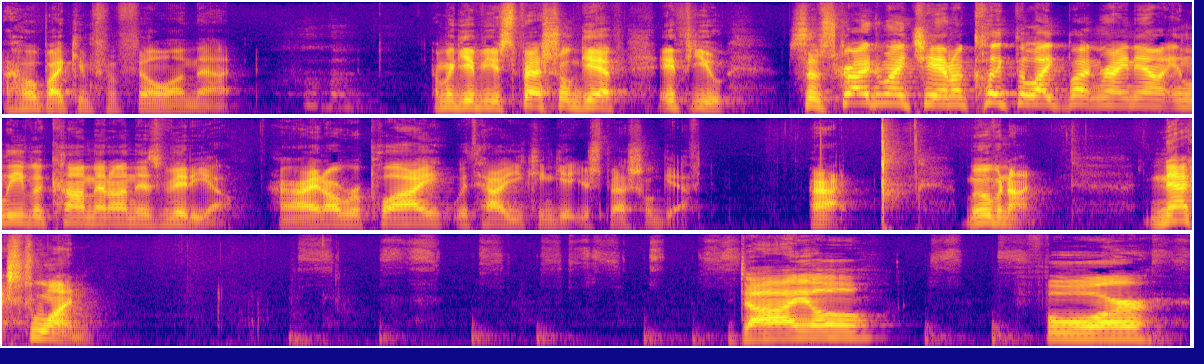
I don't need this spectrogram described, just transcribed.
I hope I can fulfill on that. I'm going to give you a special gift if you subscribe to my channel, click the like button right now, and leave a comment on this video. All right, I'll reply with how you can get your special gift. All right, moving on. Next one. Dial for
